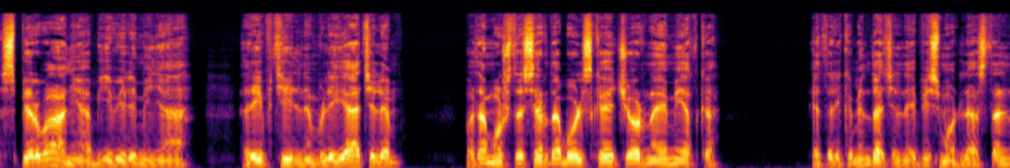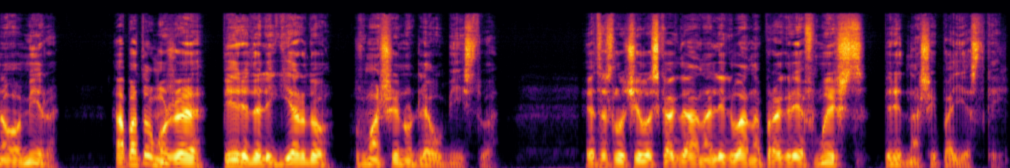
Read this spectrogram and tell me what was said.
Сперва они объявили меня рептильным влиятелем, потому что сердобольская черная метка — это рекомендательное письмо для остального мира, а потом уже передали Герду в машину для убийства. Это случилось, когда она легла на прогрев мышц перед нашей поездкой.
